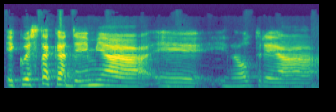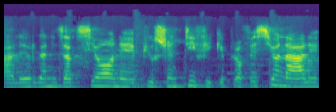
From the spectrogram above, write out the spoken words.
E questa accademia, è, inoltre a, alle organizzazioni più scientifiche e professionali,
